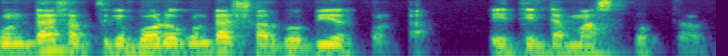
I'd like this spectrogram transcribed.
কোনটা সব থেকে বড় কোনটা, সর্ববৃহৎ কোনটা, এই তিনটা মাস্ট করতে হবে,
